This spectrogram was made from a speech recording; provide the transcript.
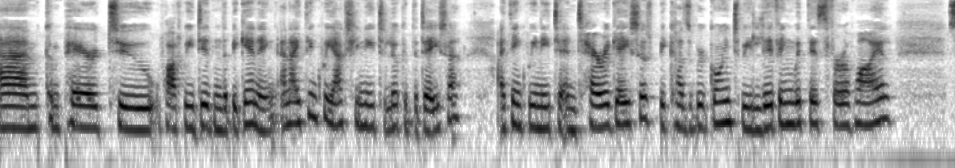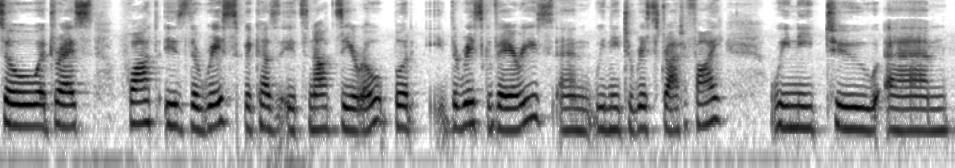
um, compared to what we did in the beginning. And I think we actually need to look at the data. I think we need to interrogate it because we're going to be living with this for a while. So, address what is the risk? Because it's not zero, but the risk varies and we need to risk stratify. We need to um,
